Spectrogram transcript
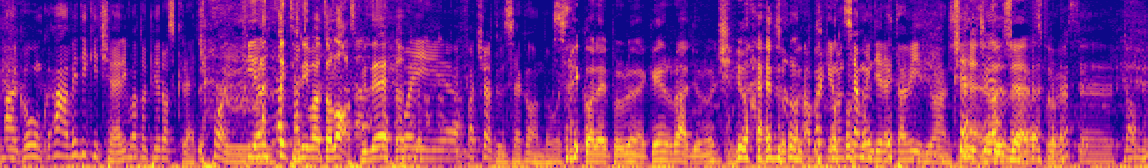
Ah, comunque, ah, vedi chi c'è? È arrivato Piero Scratch. Poi Finalmente è arrivato l'ospite. puoi eh, affacciarti un secondo. questo- Sai qual è il problema? Che in radio non ci vedono. No, perché non siamo in diretta video, anzi. Certo, Questo- certo. Questo è top.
